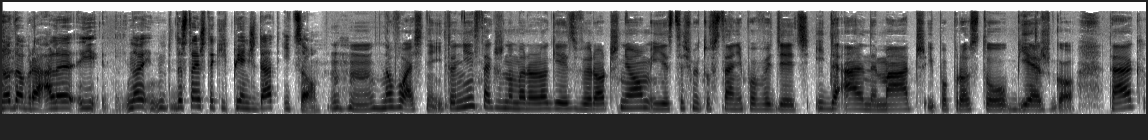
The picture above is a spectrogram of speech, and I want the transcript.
No dobra, ale no, dostajesz takich pięć dat i co? Mhm, no właśnie. I to nie jest tak, że numerologia jest wyrocznią i jesteśmy tu w stanie powiedzieć idealny match i po prostu bierz go, tak?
